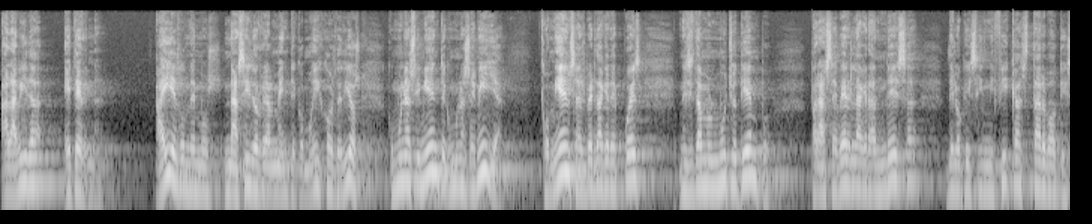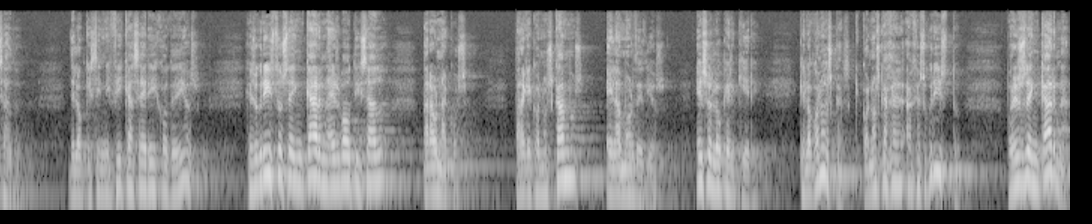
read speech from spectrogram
a la vida eterna. Ahí es donde hemos nacido realmente como hijos de Dios, como una simiente, como una semilla. Comienza, es verdad que después necesitamos mucho tiempo para saber la grandeza de lo que significa estar bautizado, de lo que significa ser hijo de Dios. Jesucristo se encarna, es bautizado para una cosa, para que conozcamos el amor de Dios. Eso es lo que Él quiere, que lo conozcas, que conozcas a Jesucristo. Por eso se encarna.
